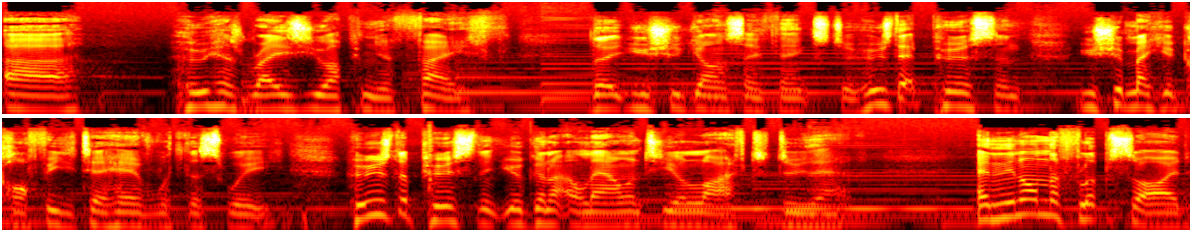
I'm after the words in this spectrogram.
uh, who has raised you up in your faith that you should go and say thanks to? Who's that person you should make a coffee to have with this week? Who's the person that you're going to allow into your life to do that? And then on the flip side,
